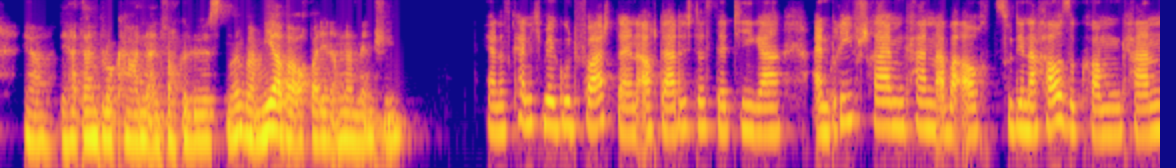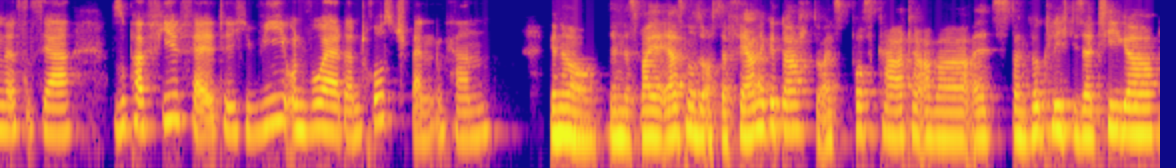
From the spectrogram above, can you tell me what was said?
ja, der hat dann Blockaden einfach gelöst, ne? bei mir, aber auch bei den anderen Menschen. Ja, das kann ich mir gut vorstellen. Auch dadurch, dass der Tiger einen Brief schreiben kann, aber auch zu dir nach Hause kommen kann. Das ist ja super vielfältig, wie und wo er dann Trost spenden kann. Genau, denn das war ja erst nur so aus der Ferne gedacht, so als Postkarte, aber als dann wirklich dieser Tiger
